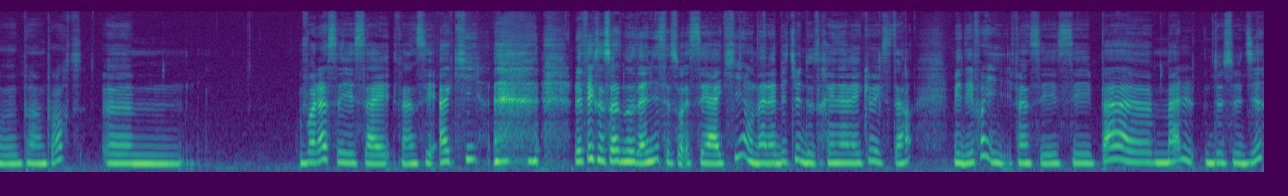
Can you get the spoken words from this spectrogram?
euh, peu importe. Voilà, c'est acquis. le fait que ce soit nos amis, c'est acquis, on a l'habitude de traîner avec eux, etc. Mais des fois, c'est pas mal de se dire,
